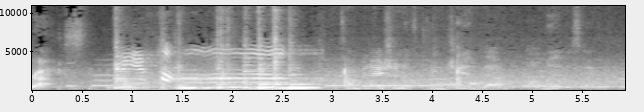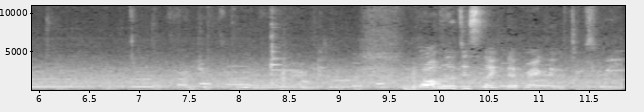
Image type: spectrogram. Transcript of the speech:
rice. the combination of kimchi and the omelet is like a bunch of fruit American. The omelet is like the American, too sweet.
